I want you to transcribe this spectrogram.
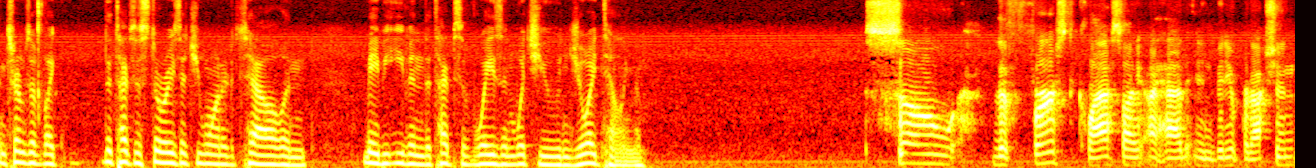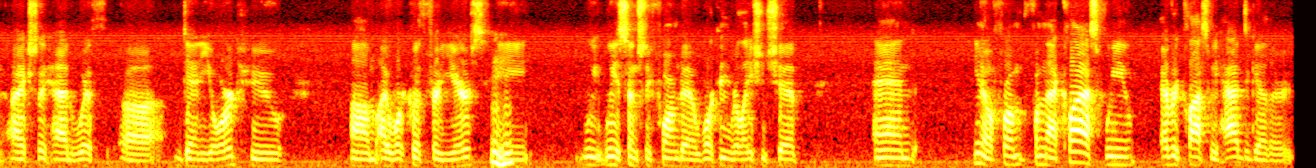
in terms of like the types of stories that you wanted to tell, and maybe even the types of ways in which you enjoyed telling them. So the first class I, I, had in video production, I actually had with uh, Danny Yourd, who um, I worked with for years. Mm-hmm. He, we, we essentially formed a working relationship, and you know, from from that class, we every class we had together,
